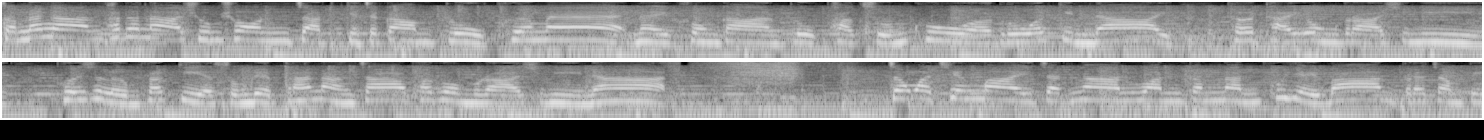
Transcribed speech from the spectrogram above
สำนักงาน พัฒนาชุมชนจัดกิจกรรมปลูกเพื่อแม่ในโครงการปลูกผักสวนครัวรั้วกินได้เทิดไทยองค์ราชินี เพื่อเฉลิมพระเกียรติสมเด็จพระนางเจ้าพระบรมราชินีนาถจังหวัดเชียงใหม่จัดงานวันกำนันผู้ใหญ่บ้านประจำปี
